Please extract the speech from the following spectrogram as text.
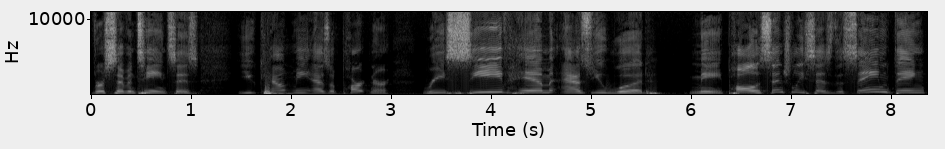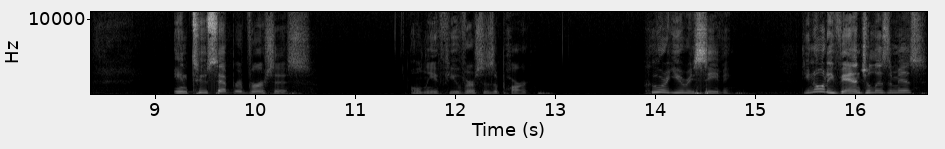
Verse 17 says, You count me as a partner, receive him as you would me. Paul essentially says the same thing in two separate verses, only a few verses apart. Who are you receiving? Do you know what evangelism is?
